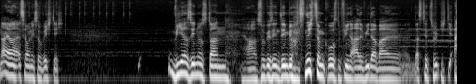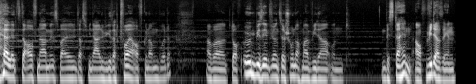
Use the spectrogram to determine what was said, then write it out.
Naja, ist ja auch nicht so wichtig. Wir sehen uns dann, ja, so gesehen sehen wir uns nicht zum großen Finale wieder, weil das jetzt wirklich die allerletzte Aufnahme ist, weil das Finale, wie gesagt, vorher aufgenommen wurde. Aber doch, irgendwie sehen wir uns ja schon nochmal wieder und bis dahin, auf Wiedersehen.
